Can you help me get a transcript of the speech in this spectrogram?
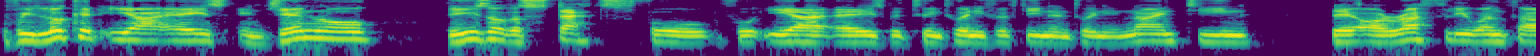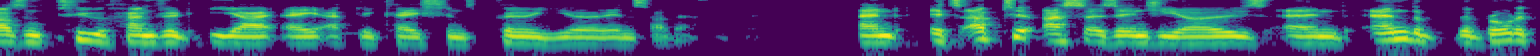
If we look at EIAs in general, these are the stats for, for EIAs between 2015 and 2019. There are roughly 1,200 EIA applications per year in South Africa. And it's up to us as NGOs and, and the, the broader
